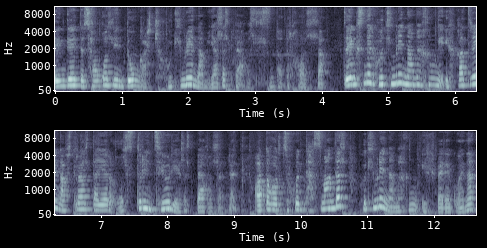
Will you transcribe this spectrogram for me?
Ингээд сонгуулийн дүн гарч хөдөлмөрийн нам ялалт байгуулсан тодорхойллоо. За ингэснээр хөдөлмөрийн намынхан их газрын Австрали даяар улс төрийн цэвэр ялалт байгуулад байна. Одоогор зөвхөн Тасманд л хөдөлмөрийн намынхан ирэх барайг байна.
